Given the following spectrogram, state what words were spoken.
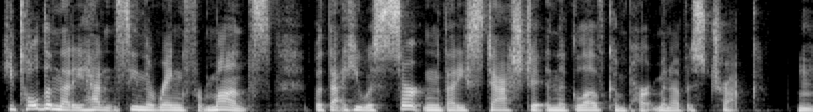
He told them that he hadn't seen the ring for months, but that he was certain that he stashed it in the glove compartment of his truck. Hmm.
